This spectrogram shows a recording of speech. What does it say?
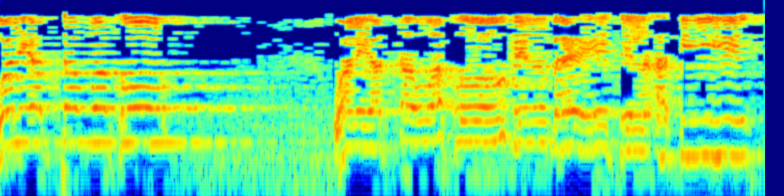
ولیتوقو ولیتوقو بالبیت العتیق.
